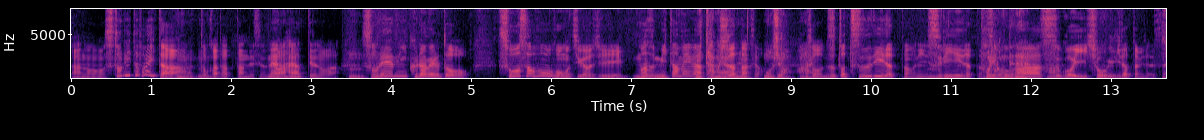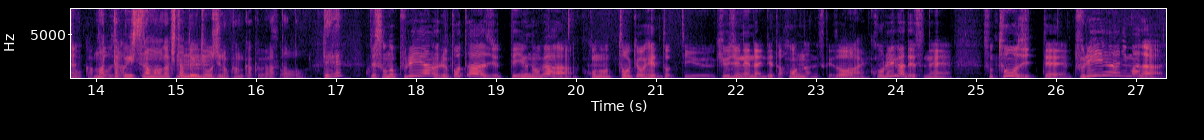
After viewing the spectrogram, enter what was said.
あのストリートファイターとかだったんですよね、うん。うん流行ってるのが、うん。それに比べると操作方法も違うしまず見た目が特殊だったんですよ、ねもちろん、はい。そうずっと 2D だったのん。に 3D だったの、そこポリでね。がすごい衝撃だったみたいですね、そうか。全く異質なものが来たという当時の感覚があったと、ででそのプレイヤーのルポタージュっていうのがこの「東京ヘッド」っていう90年代に出た本なんですけど、うんはい。これがですねその当時ってプレイヤーにまだ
